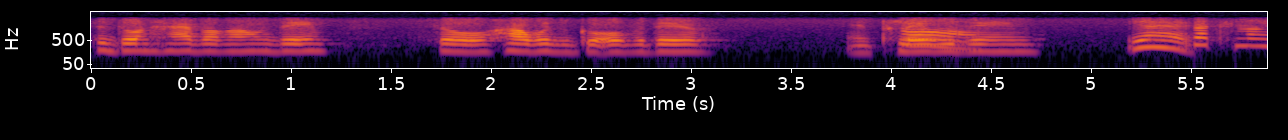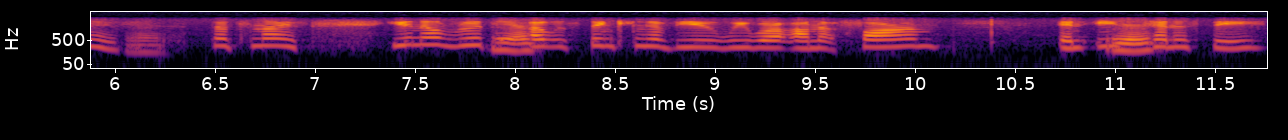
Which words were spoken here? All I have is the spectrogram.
they don't have around them. So how would go over there and play with Oh. them? Yes. That's nice. yes. That's nice. You know, Ruth, Yes. I was thinking of you. We were on a farm in East Yes. Tennessee,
